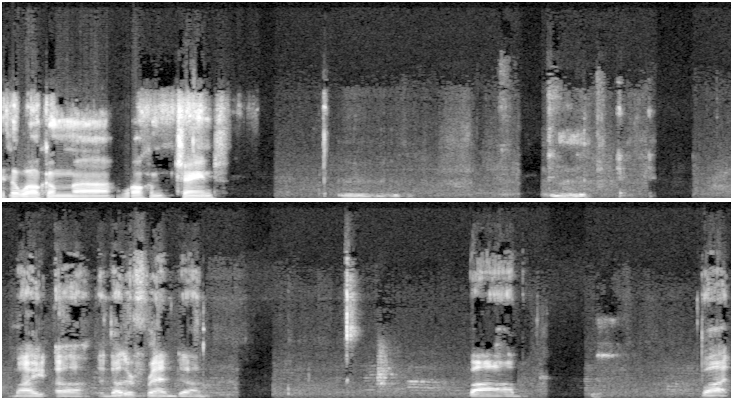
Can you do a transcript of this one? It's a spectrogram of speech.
is a welcome uh, welcome change. My uh, another friend, um, Bob, bought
